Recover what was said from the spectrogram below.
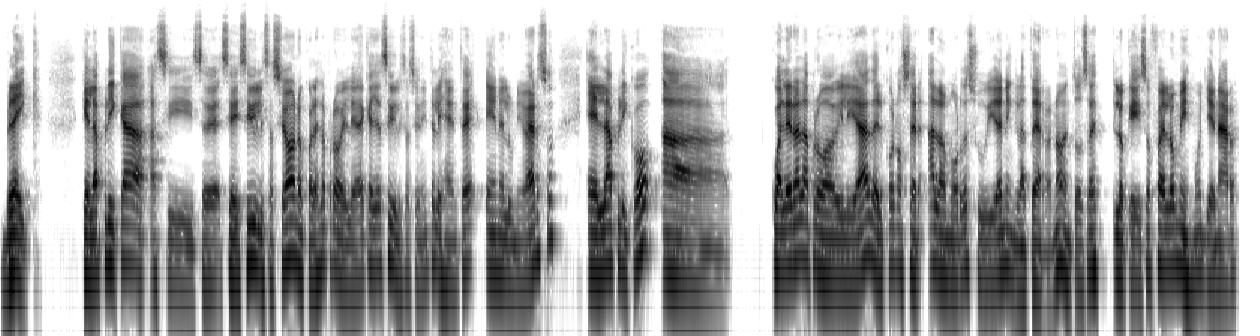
Blake, que él aplica a si hay civilización o cuál es la probabilidad de que haya civilización inteligente en el universo él aplicó a cuál era la probabilidad de él conocer al amor de su vida en Inglaterra, ¿no? Entonces, lo que hizo fue lo mismo, llenar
